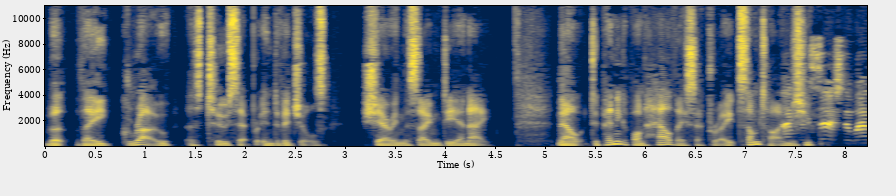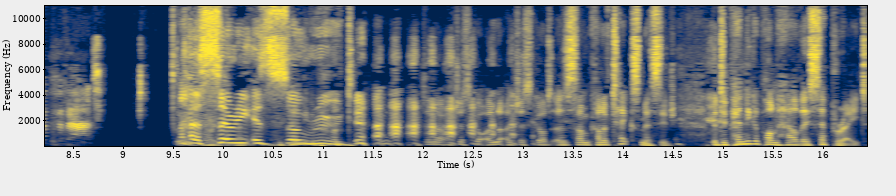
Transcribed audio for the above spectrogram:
but they grow as two separate individuals sharing the same DNA. Now, depending upon how they separate, sometimes you. Search the web for that. Uh, Siri is so rude. I don't know. I just got a, I just got uh, some kind of text message. But depending upon how they separate,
